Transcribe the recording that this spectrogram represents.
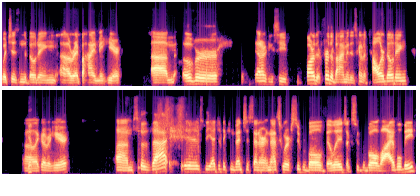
which is in the building uh, right behind me here. Um, over, I don't know if you can see farther further behind me. There's kind of a taller building, uh, yep. like over here. Um, so that is the edge of the convention center, and that's where Super Bowl Village, like Super Bowl Live, will be.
